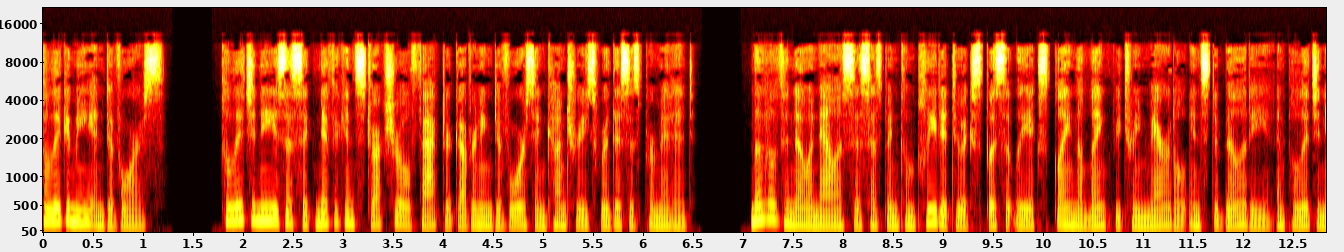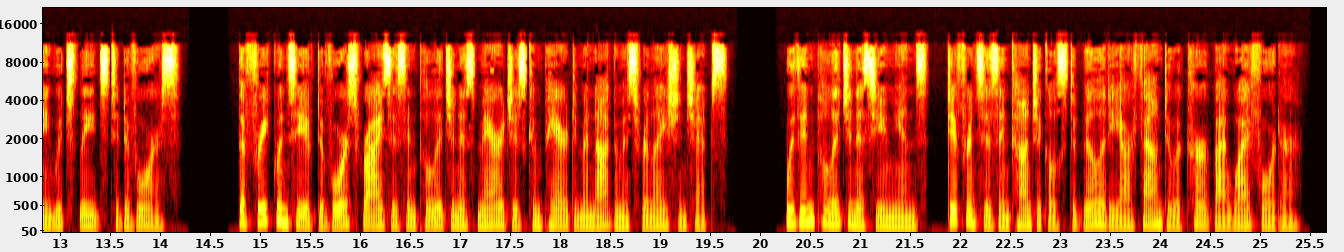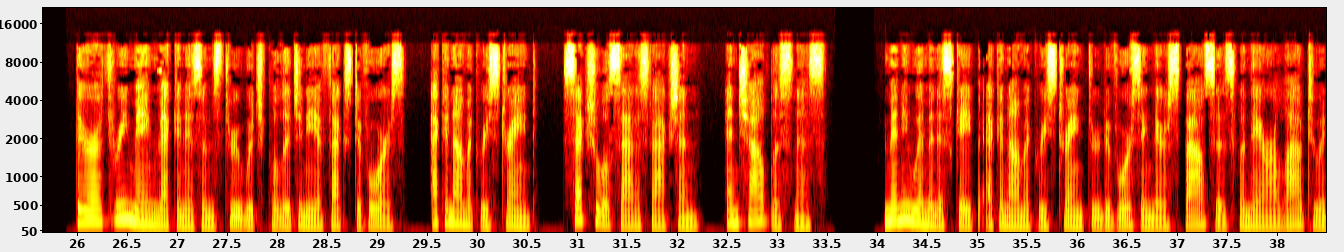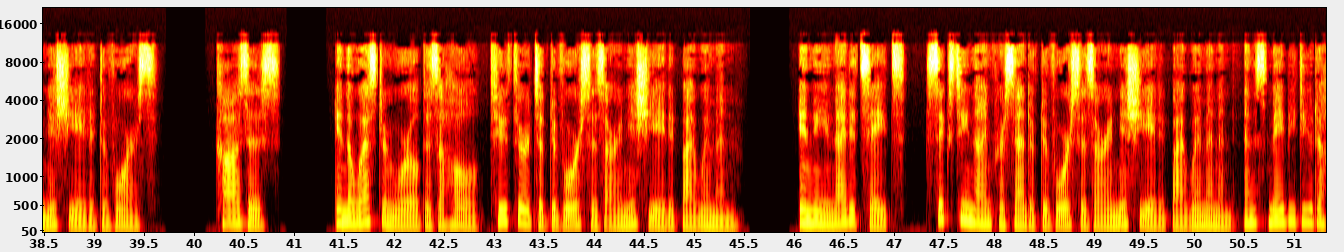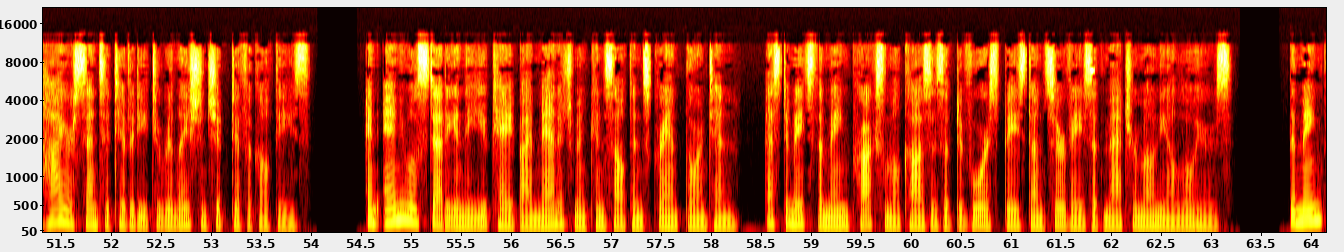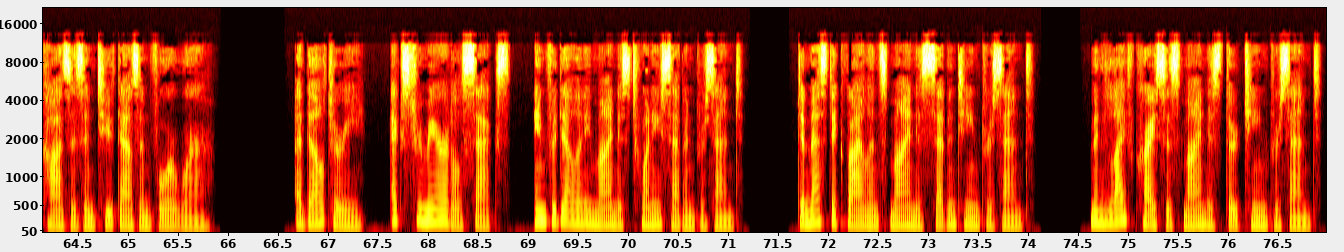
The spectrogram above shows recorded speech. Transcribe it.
Polygamy and divorce. Polygyny is a significant structural factor governing divorce in countries where this is permitted. Little to no analysis has been completed to explicitly explain the link between marital instability and polygyny, which leads to divorce. The frequency of divorce rises in polygynous marriages compared to monogamous relationships. Within polygynous unions, differences in conjugal stability are found to occur by wife order. There are three main mechanisms through which polygyny affects divorce economic restraint, sexual satisfaction, and childlessness. Many women escape economic restraint through divorcing their spouses when they are allowed to initiate a divorce. Causes In the Western world as a whole, two thirds of divorces are initiated by women. In the United States, 69% of divorces are initiated by women, and this may be due to higher sensitivity to relationship difficulties. An annual study in the UK by management consultants Grant Thornton estimates the main proximal causes of divorce based on surveys of matrimonial lawyers. The main causes in 2004 were adultery, extramarital sex, infidelity minus 27%, domestic violence minus 17%, midlife crisis minus 13%,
